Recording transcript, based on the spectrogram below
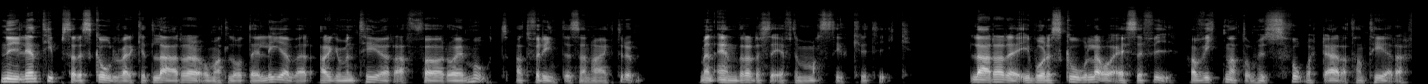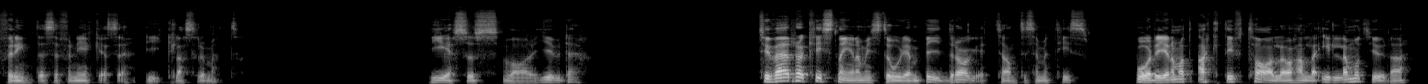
Nyligen tipsade Skolverket lärare om att låta elever argumentera för och emot att förintelsen har ägt rum, men ändrade sig efter massiv kritik. Lärare i både skola och SFI har vittnat om hur svårt det är att hantera förintelseförnekelse i klassrummet. Jesus var jude. Tyvärr har kristna genom historien bidragit till antisemitism. Både genom att aktivt tala och handla illa mot judar,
